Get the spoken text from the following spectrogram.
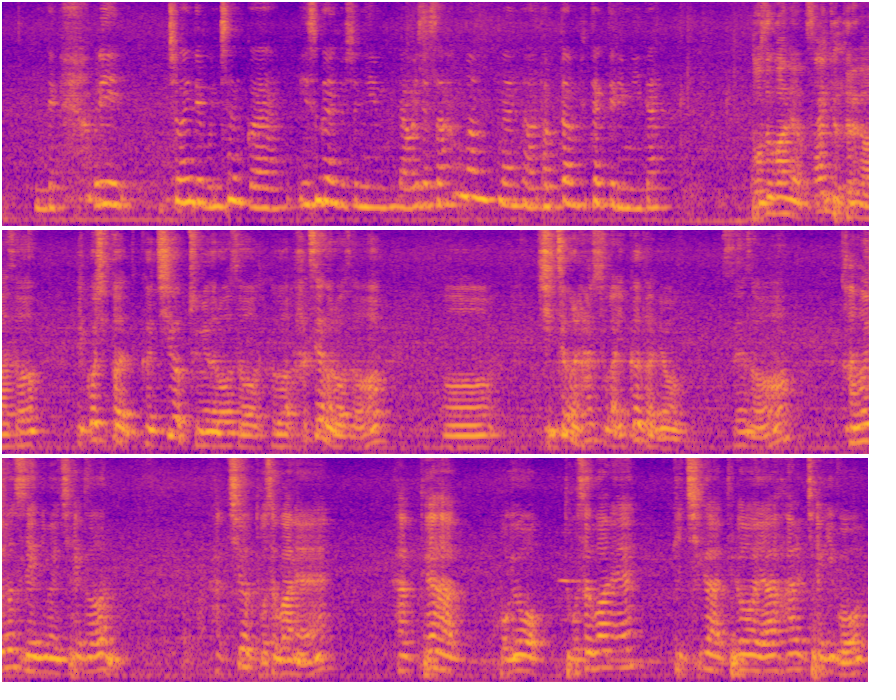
근데 우리 중앙대 문창과 이수관 교수님 나오셔서 한 번만 더 덕담 부탁드립니다. 도서관에 사이트 들어가서 읽고 싶은 그 취업 주민으로서 그 학생으로서 어, 신청을 할 수가 있거든요. 그래서 칸호연 선생님의 책은 각 취업 도서관에 각 대학 고교 도서관에 비치가 되어야 할 책이고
